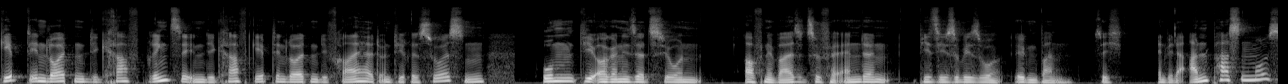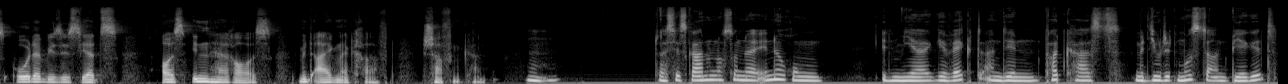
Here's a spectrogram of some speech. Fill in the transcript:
Gebt den Leuten die Kraft, bringt sie ihnen die Kraft, gebt den Leuten die Freiheit und die Ressourcen, um die Organisation auf eine Weise zu verändern, wie sie sowieso irgendwann sich entweder anpassen muss oder wie sie es jetzt aus innen heraus mit eigener Kraft schaffen kann. Mhm. Du hast jetzt gerade noch so eine Erinnerung in mir geweckt an den Podcast mit Judith Muster und Birgit.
